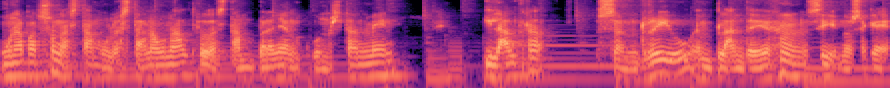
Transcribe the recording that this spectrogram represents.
una persona està molestant a una altra, l'està emprenyant constantment, i l'altra se'n riu, en plan de, sí, no sé què,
